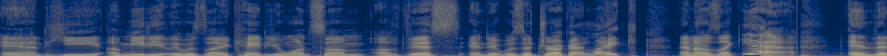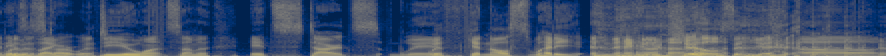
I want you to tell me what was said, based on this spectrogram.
and he immediately was like, "Hey, do you want some of this?" And it was a drug I like, and I was like, "Yeah." And then What he was like, start with? "Do you want some?" Of it starts with With getting all sweaty and then your chills and you uh,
